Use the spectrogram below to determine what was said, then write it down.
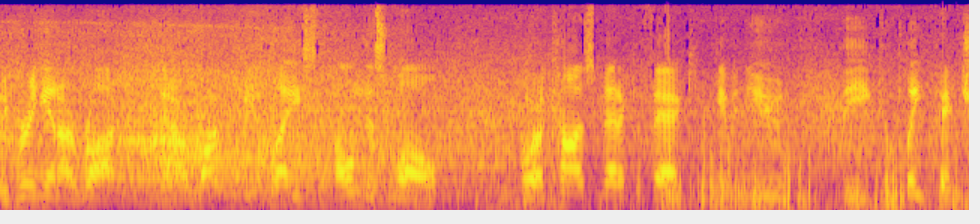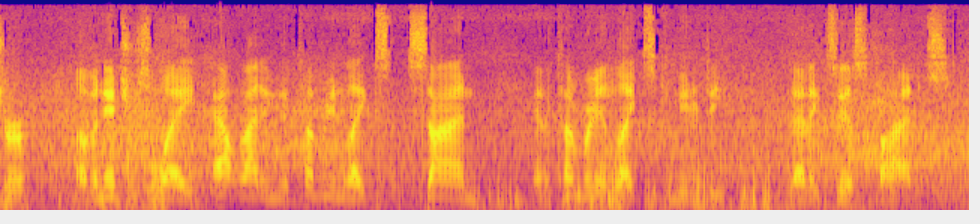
We bring in our rock, and our rock will be placed on this wall for a cosmetic effect, giving you the complete picture of an entranceway outlining the Cumbrian Lakes sign and the Cumbrian Lakes community that exists behind us.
